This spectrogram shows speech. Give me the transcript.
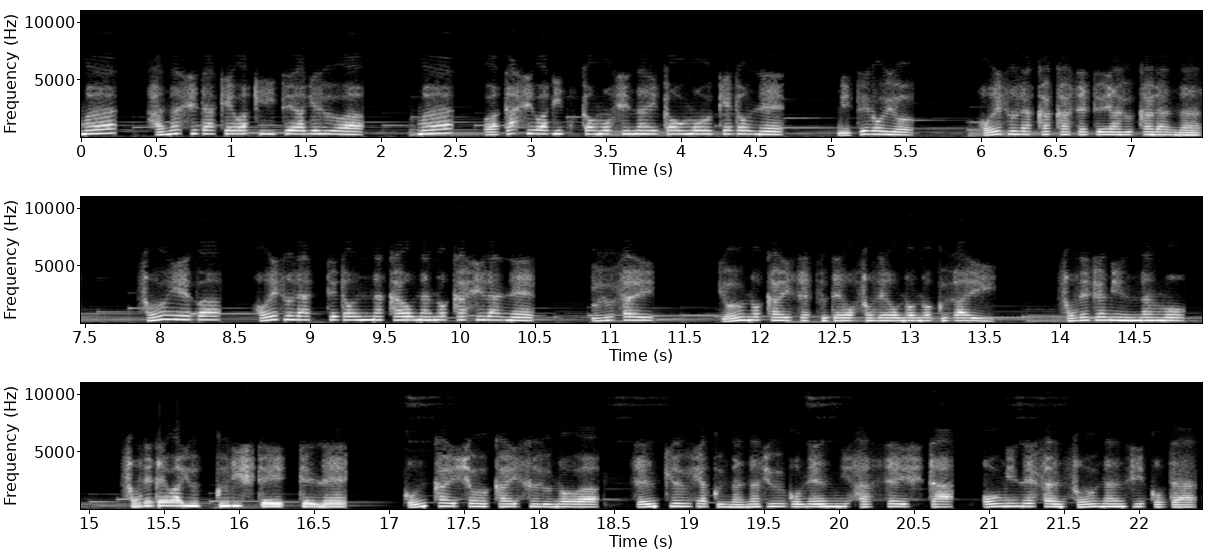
まあ、話だけは聞いてあげるわ。まあ、私はびくともしないと思うけどね。見てろよ。吠え面書かせてやるからな。そういえば、吠え面ってどんな顔なのかしらね。うるさい。今日の解説で恐れおののくがいい。それじゃみんなも、それではゆっくりしていってね。今回紹介するのは、1975年に発生した、大峰山遭難事故だ。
